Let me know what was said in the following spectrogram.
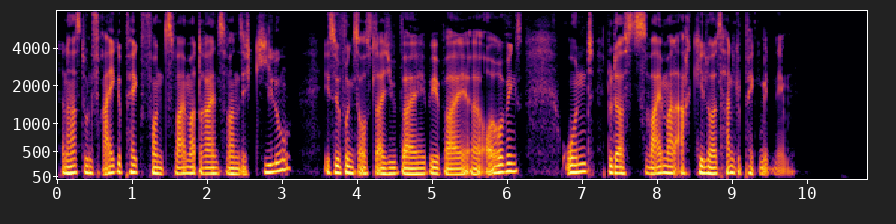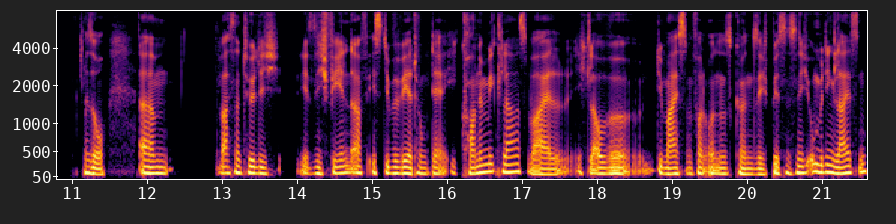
Dann hast du ein Freigepäck von 2x23 Kilo. Ist übrigens auch das gleiche wie bei, wie bei äh, Eurowings. Und du darfst zweimal acht Kilo als Handgepäck mitnehmen. So, ähm, was natürlich jetzt nicht fehlen darf, ist die Bewertung der Economy Class, weil ich glaube, die meisten von uns können sich Business nicht unbedingt leisten.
